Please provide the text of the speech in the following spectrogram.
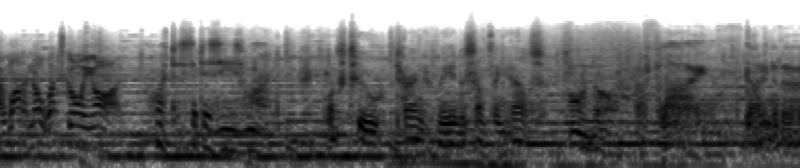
I want to know what's going on. What does the disease want? Wants to turn me into something else. Oh no. A fly got into the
